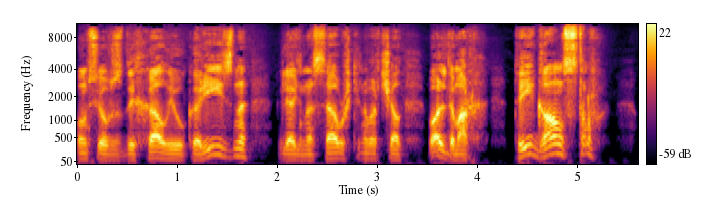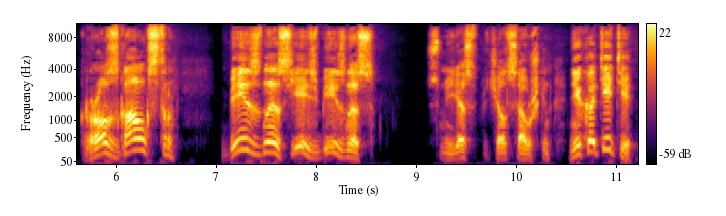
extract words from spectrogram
Он все вздыхал и укоризно, глядя на Савушкина, ворчал. — Вальдемар, ты гангстер, gross гангстер. Бизнес есть бизнес. Смеясь, отвечал Савушкин. — Не хотите?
